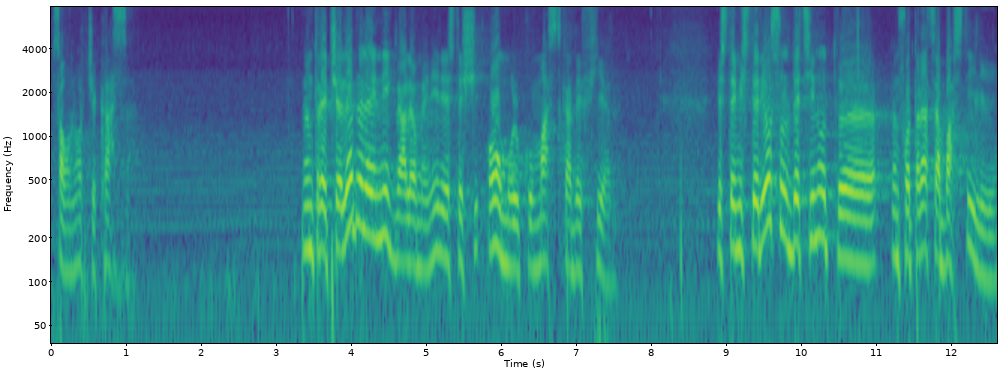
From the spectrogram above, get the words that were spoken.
sau în orice casă. Între celebrele enigme ale omenirii este și omul cu masca de fier. Este misteriosul deținut uh, în fortăreața Bastiliei.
